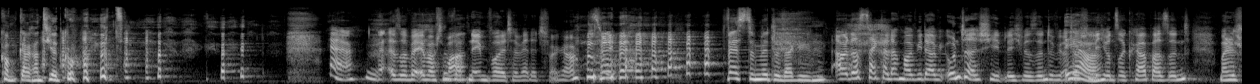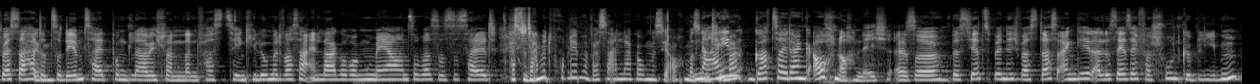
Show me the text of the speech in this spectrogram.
kommt garantiert gut. Also wer immer schon mal abnehmen wollte, werdet schwanger. Beste Mittel dagegen. Aber das zeigt halt auch mal wieder, wie unterschiedlich wir sind und wie Ja. unterschiedlich unsere Körper sind. Meine Schwester hatte zu dem Zeitpunkt, glaube ich, schon dann fast 10 Kilo mit Wassereinlagerungen mehr und sowas. Das ist halt Hast du damit Probleme? Wassereinlagerung ist ja auch immer so ein Thema. Nein, Gott sei Dank auch noch nicht. Also bis jetzt bin ich, was das angeht, alles sehr, sehr verschont geblieben.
